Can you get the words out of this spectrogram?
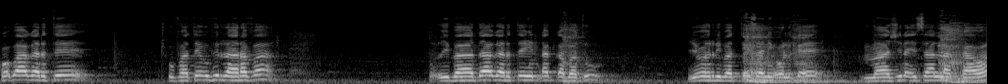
kophaa gartee cufatee ofirraa rafa cibaadaa gartee hin dhaqqabatu yoo hirribattiisanii ol ka'e maashina isaan lakkaawa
